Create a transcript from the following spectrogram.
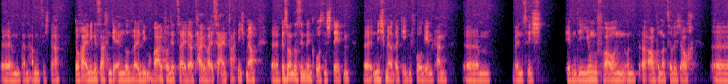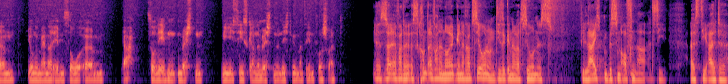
ähm, dann haben sich da doch einige Sachen geändert, weil die Moralpolizei da teilweise einfach nicht mehr, äh, besonders in den großen Städten, äh, nicht mehr dagegen vorgehen kann, ähm, wenn sich eben die jungen Frauen und äh, aber natürlich auch ähm, junge Männer eben so, ähm, ja, so leben möchten, wie sie es gerne möchten und nicht, wie man sie ihnen vorschreibt. Ja, es ist halt einfach, eine, es kommt einfach eine neue Generation und diese Generation ist vielleicht ein bisschen offener als die, als die alte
